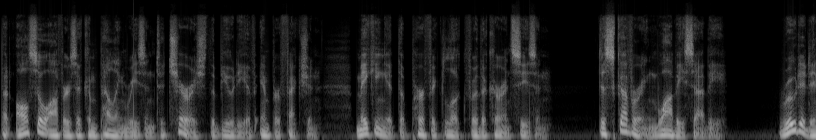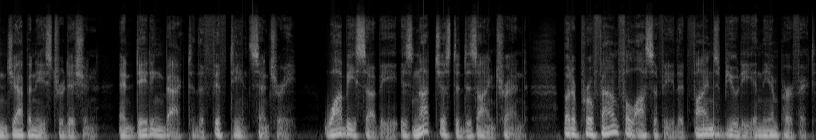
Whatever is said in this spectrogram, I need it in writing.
but also offers a compelling reason to cherish the beauty of imperfection, making it the perfect look for the current season. Discovering wabi-sabi Rooted in Japanese tradition and dating back to the 15th century, wabi-sabi is not just a design trend, but a profound philosophy that finds beauty in the imperfect.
